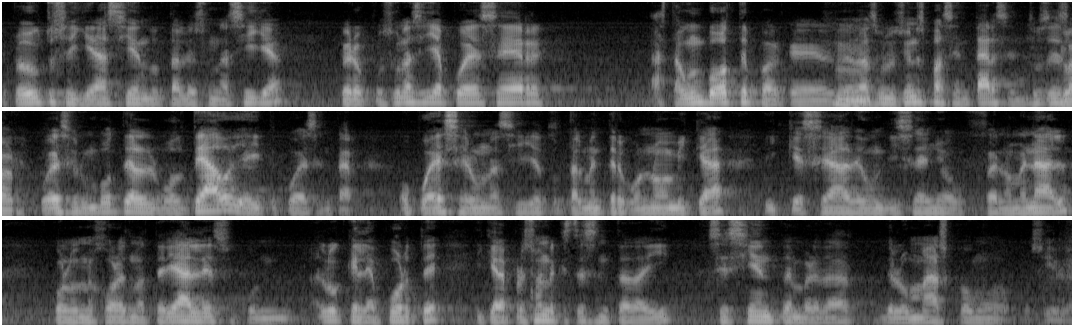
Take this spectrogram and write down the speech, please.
El producto seguirá siendo tal vez una silla, pero pues una silla puede ser hasta un bote, porque la solución es para sentarse. Entonces puede ser un bote al volteado y ahí te puedes sentar. O puede ser una silla totalmente ergonómica y que sea de un diseño fenomenal, con los mejores materiales o con algo que le aporte y que la persona que esté sentada ahí se sienta en verdad de lo más cómodo posible.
